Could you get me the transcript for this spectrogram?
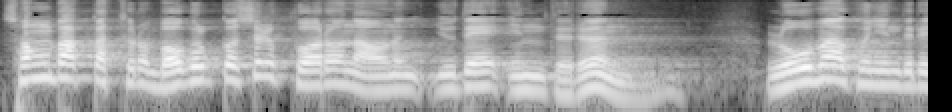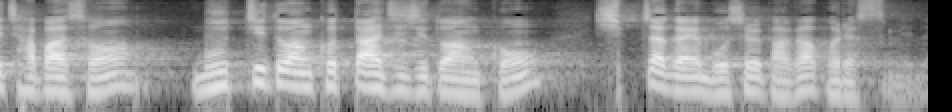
성 바깥으로 먹을 것을 구하러 나오는 유대인들은 로마 군인들이 잡아서 묻지도 않고 따지지도 않고 십자가에 못을 박아 버렸습니다.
